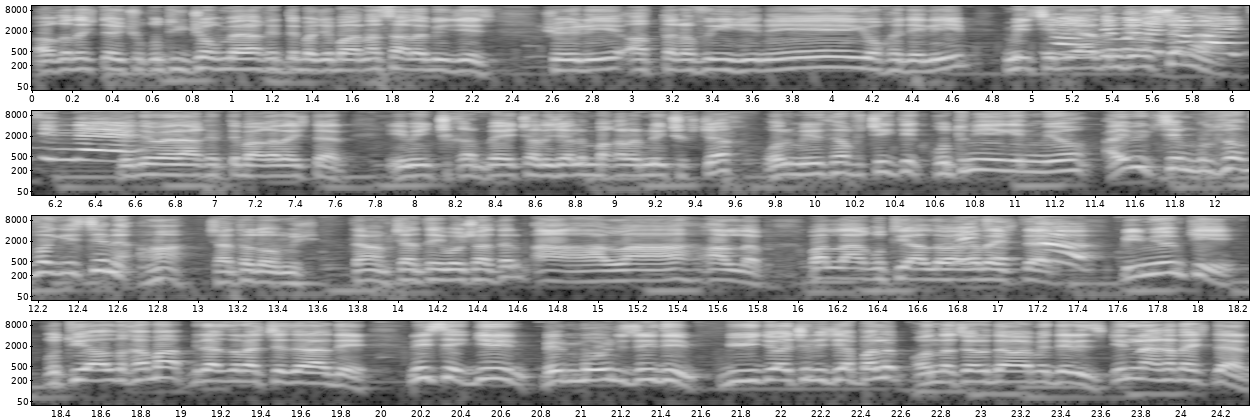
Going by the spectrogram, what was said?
Arkadaşlar şu kutuyu çok merak ettim acaba nasıl alabileceğiz? Şöyle alt tarafı iyicini yok edelim. Mesela Ya, ne yardımcı var olsana. acaba içinde? Ben de merak ettim arkadaşlar. Hemen çıkartmaya çalışalım bakalım ne çıkacak. Oğlum bir tarafı çektik. Kutu niye gelmiyor? Aybük sen bu tarafa geçsene. Aha çanta dolmuş. Tamam çantayı boşaltalım. Allah aldım. Vallahi kutuyu aldım arkadaşlar. çıktı? Bilmiyorum ki. Kutuyu aldık ama birazdan açacağız herhalde. Neyse gelin ben bu oyunu sevdim. Bir video açılışı yapalım ondan sonra devam ederiz. Gelin arkadaşlar.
